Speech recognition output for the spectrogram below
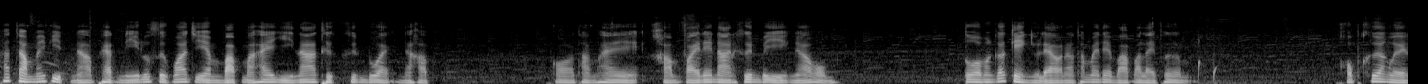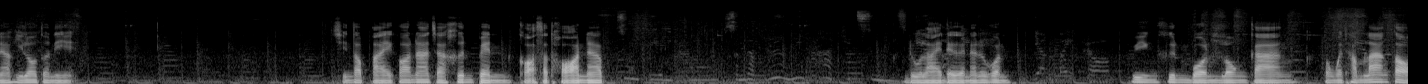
ถ้าจำไม่ผิดนะครับ แพทนี้รู้สึกว่า GM บัฟมาให้ยีน่าถึกขึ้นด้วยนะครับ ก็ทำให้คำไฟได้นานขึ้นไปอีกนะครับผม ตัวมันก็เก่งอยู่แล้วนะ ถ้าไม่ได้บัฟอะไรเพิ่ม ครบเครื่องเลยนะฮีโร่ตัวนี้ ชิ้นต่อไปก็น่าจะขึ้นเป็นเกาะสะท้อนนะครับ ดูลายเดินนะทุกคน วิ่งขึ้นบนลงกลาง ลงไปทำล่างต่อ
